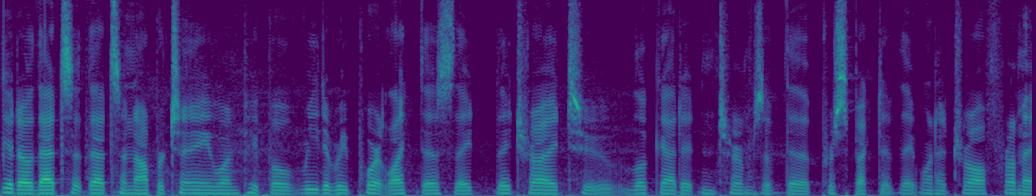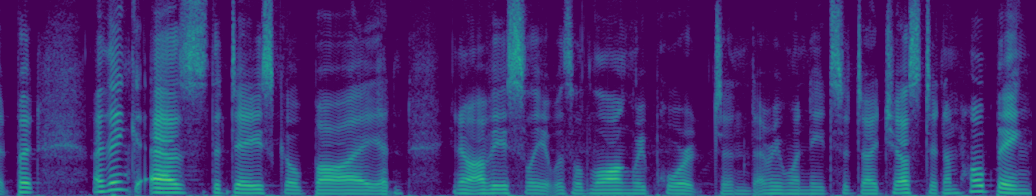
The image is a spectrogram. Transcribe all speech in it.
you know that's a, that's an opportunity when people read a report like this they they try to look at it in terms of the perspective they want to draw from it. But I think as the days go by and you know obviously it was a long report and everyone needs to digest it I'm hoping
